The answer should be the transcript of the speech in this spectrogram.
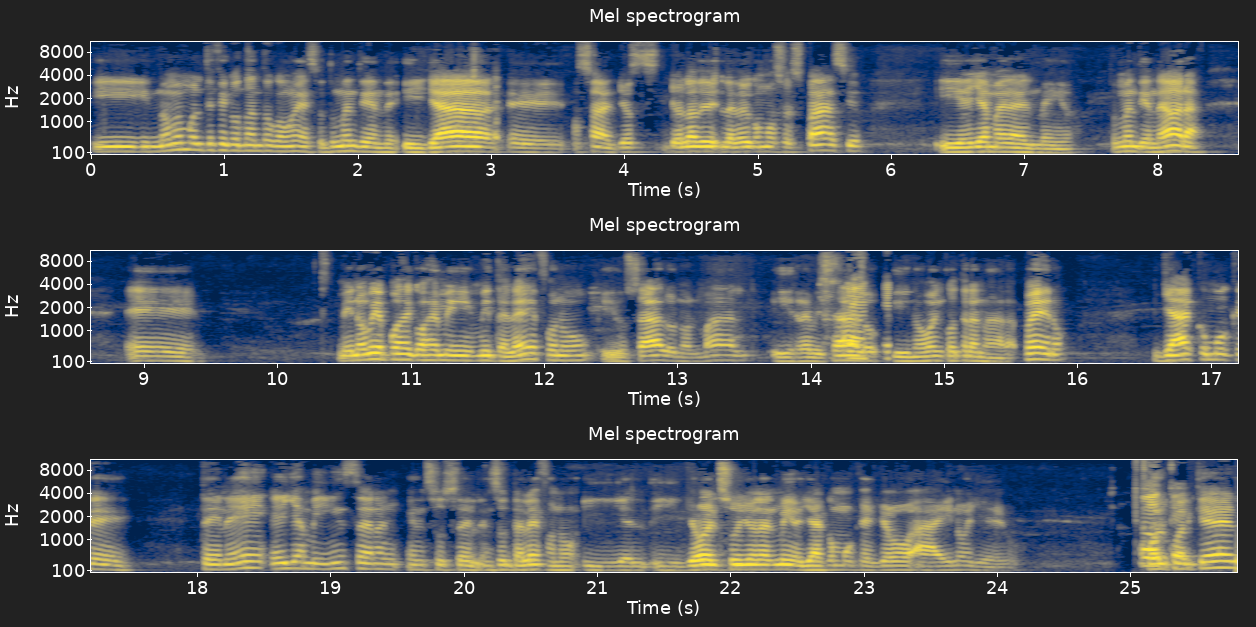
y no me mortifico tanto con eso, ¿tú me entiendes? Y ya, eh, o sea, yo, yo le, doy- le doy como su espacio y ella me da el mío, ¿tú me entiendes? Ahora, eh, mi novia puede coger mi, mi teléfono y usarlo normal y revisarlo y no va a encontrar nada, pero ya como que tener ella mi Instagram en su, cel- en su teléfono y, el, y yo el suyo en el mío, ya como que yo ahí no llego. Por cualquier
